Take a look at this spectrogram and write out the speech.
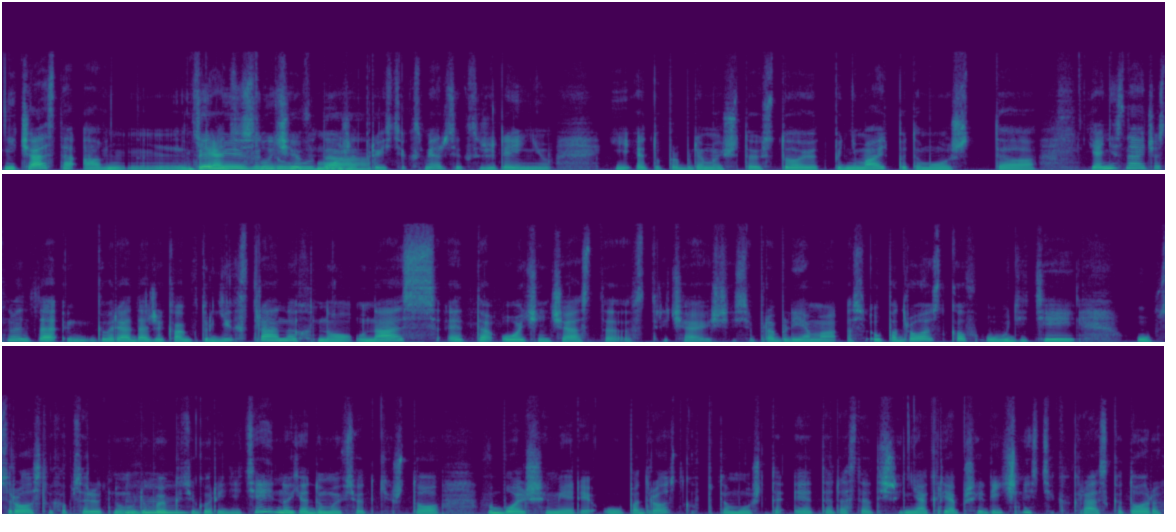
не часто, а в, в ряде случаев виду, да. может привести к смерти, к сожалению, и эту проблему, я считаю, стоит поднимать, потому что я не знаю, честно говоря, даже как в других странах, но у нас это очень часто встречающаяся проблема у подростков, у детей, у взрослых, абсолютно у любой mm-hmm. категории детей, но я думаю все-таки, что в большей мере у подростков, потому что это достаточно неокрепшие личности, как раз которых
